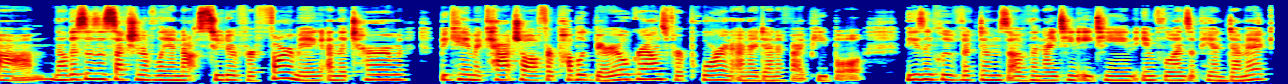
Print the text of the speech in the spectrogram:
Um, now, this is a section of land not suited for farming, and the term became a catch all for public burial grounds for poor and unidentified people. These include victims of the 1918 influenza pandemic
